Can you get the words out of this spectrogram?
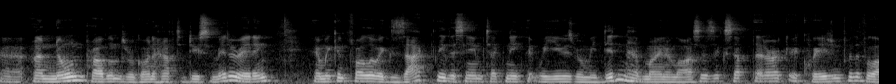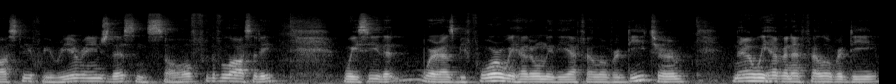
uh, unknown problems, we're going to have to do some iterating, and we can follow exactly the same technique that we used when we didn't have minor losses, except that our equation for the velocity, if we rearrange this and solve for the velocity, we see that whereas before we had only the FL over D term, now we have an FL over D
